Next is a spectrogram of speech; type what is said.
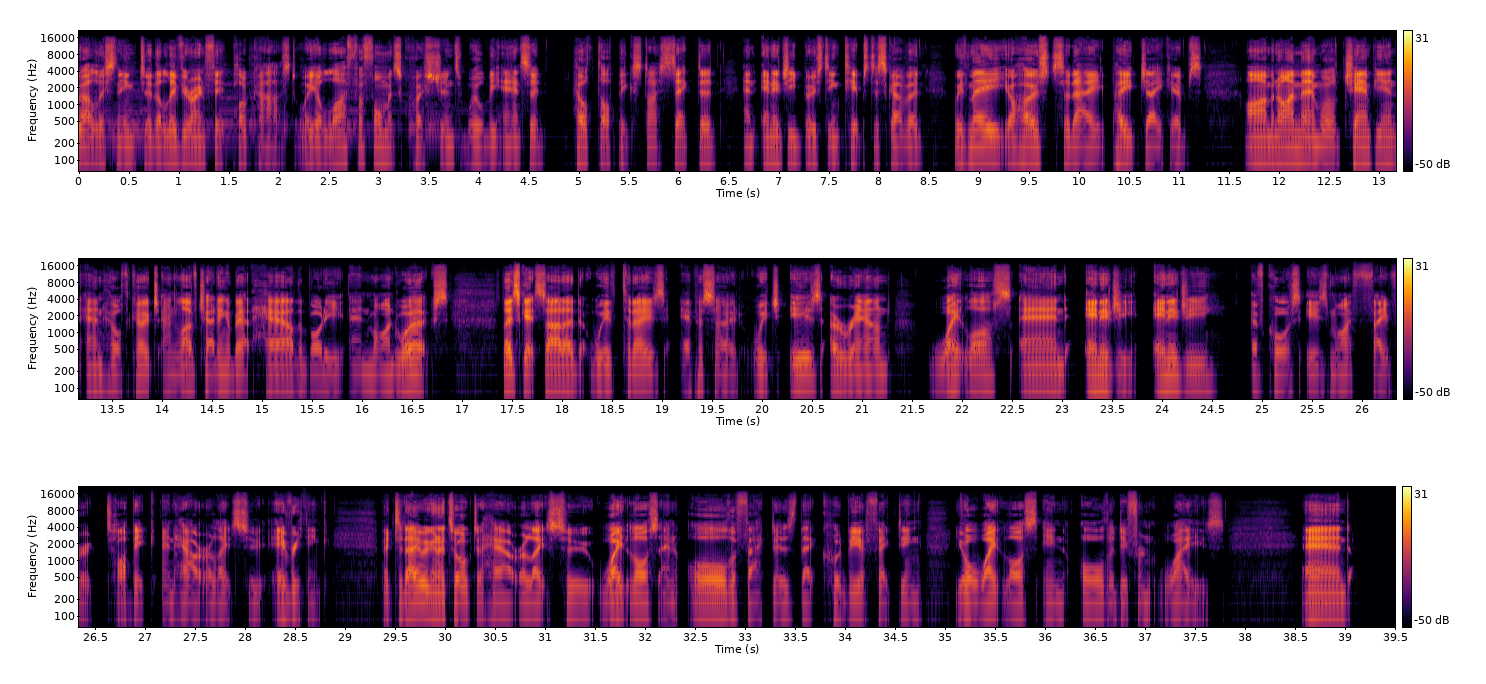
You are listening to the Live Your Own Fit podcast, where your life performance questions will be answered, health topics dissected, and energy boosting tips discovered with me, your host today, Pete Jacobs. I'm an Ironman world champion and health coach and love chatting about how the body and mind works. Let's get started with today's episode, which is around weight loss and energy. Energy, of course, is my favorite topic and how it relates to everything. But today we're going to talk to how it relates to weight loss and all the factors that could be affecting your weight loss in all the different ways. And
